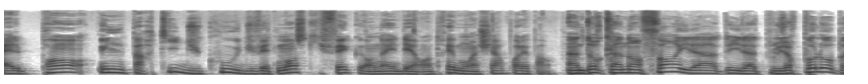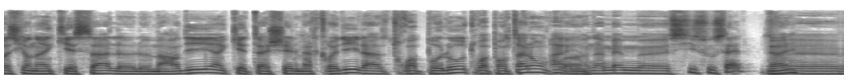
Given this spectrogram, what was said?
elle prend une partie du coût du vêtement, ce qui fait qu'on a des rentrées moins chères pour les parents. Donc un enfant, il a, il a plusieurs polos parce qu'il y en a un qui est sale le mardi, un qui est taché le mercredi. Il a trois polos, trois pantalons. Ah, quoi. on a même 6 ou 7, Ouais.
